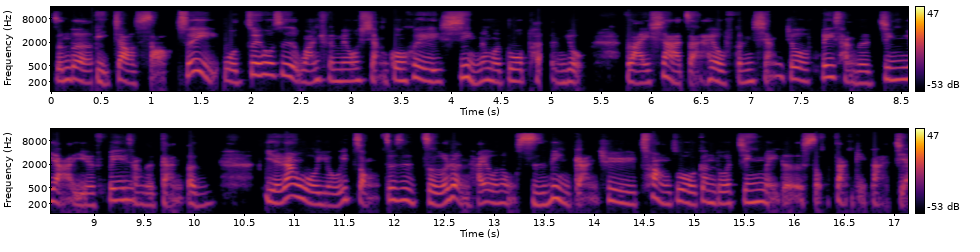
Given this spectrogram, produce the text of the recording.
真的比较少，所以我最后是完全没有想过会吸引那么多朋友来下载还有分享，就非常的惊讶，也非嗯常的感恩。也让我有一种就是责任，还有那种使命感，去创作更多精美的手账给大家。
